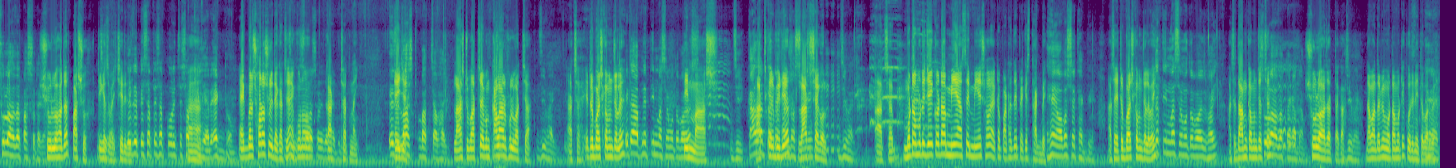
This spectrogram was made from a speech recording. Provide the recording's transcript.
ষোলো হাজার পাঁচশো টাকা। ষোলো হাজার পাঁচশো। ঠিক আছে ভাই ছেড়ে এই দিন পেশাব টেশাব করেছে সব হ্যাঁ, হ্যাঁ। ক্লিয়ার একদম। একবার সরাসরি দেখাচ্ছে হ্যাঁ কোনো কাট ছাট নাই। এই যে যে। লাস্ট বাচ্চা ভাই। লাস্ট বাচ্চা এবং কালারফুল বাচ্চা। জি ভাই। আচ্ছা এটার বয়স কেমন চলে? এটা আপনি তিন মাসের মতো বয়স। তিন মাস। জি আজকের ভিডিওর লাস্ট ছাগল। জি ভাই। আচ্ছা মোটামুটি যেই কটা মেয়ে আছে মেয়ে সহ একটা পাঠাতে প্যাকেজ থাকবে। হ্যাঁ অবশ্যই থাকবে। আচ্ছা এটার বয়স কেমন চলে ভাই? এটা তিন মাসের মতো বয়স ভাই। আচ্ছা দাম কেমন যাচ্ছে? ষোলো হাজার টাকা দাম। ষোলো হাজার টাকা। জি ভাই। দামাদামি মোটামুটি করে নিতে পারবে। হ্যাঁ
